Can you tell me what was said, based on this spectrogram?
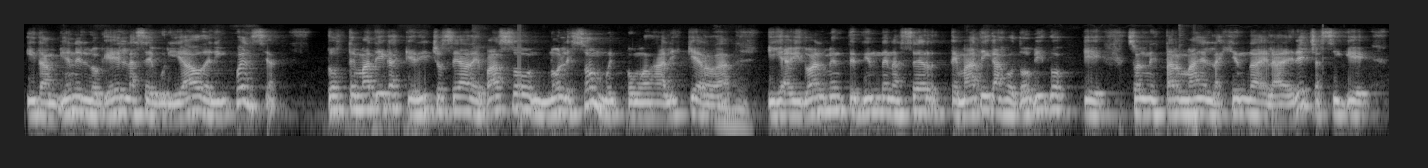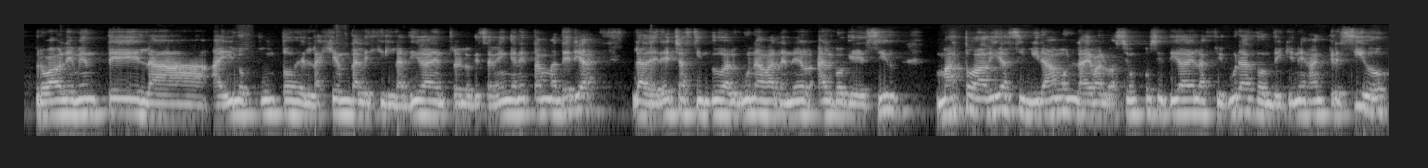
y también en lo que es la seguridad o delincuencia dos temáticas que dicho sea de paso no le son muy cómodas a la izquierda y que habitualmente tienden a ser temáticas o tópicos que suelen estar más en la agenda de la derecha, así que probablemente la, ahí los puntos en la agenda legislativa dentro de lo que se venga en estas materias, la derecha sin duda alguna va a tener algo que decir más todavía si miramos la evaluación positiva de las figuras donde quienes han crecido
